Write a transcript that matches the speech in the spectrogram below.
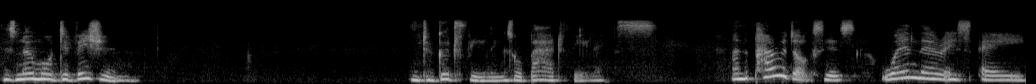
There's no more division into good feelings or bad feelings. And the paradox is when there is a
